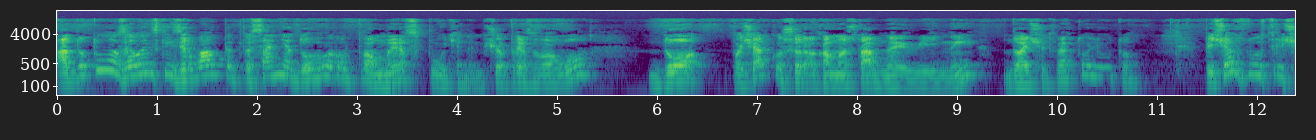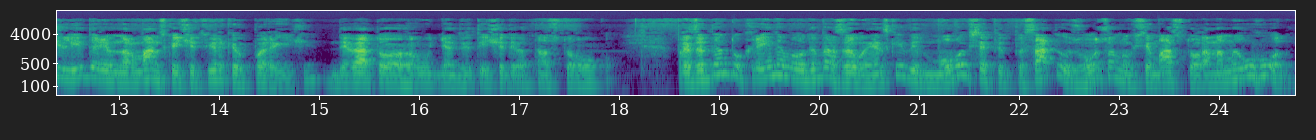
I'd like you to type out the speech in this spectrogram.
а до того Зеленський зірвав підписання договору про мир з Путіним, що призвело до початку широкомасштабної війни 24 лютого. Під час зустрічі лідерів Нормандської четвірки в Парижі 9 грудня 2019 року президент України Володимир Зеленський відмовився підписати узгоджену всіма сторонами угоду,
